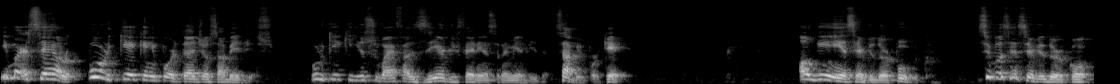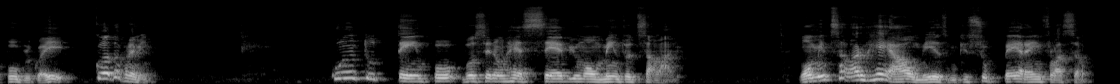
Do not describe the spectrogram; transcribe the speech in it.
E Marcelo, por que, que é importante eu saber disso? Por que, que isso vai fazer diferença na minha vida? Sabe por quê? Alguém é servidor público? Se você é servidor público aí, conta para mim. Quanto tempo você não recebe um aumento de salário? Um aumento de salário real mesmo, que supera a inflação.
